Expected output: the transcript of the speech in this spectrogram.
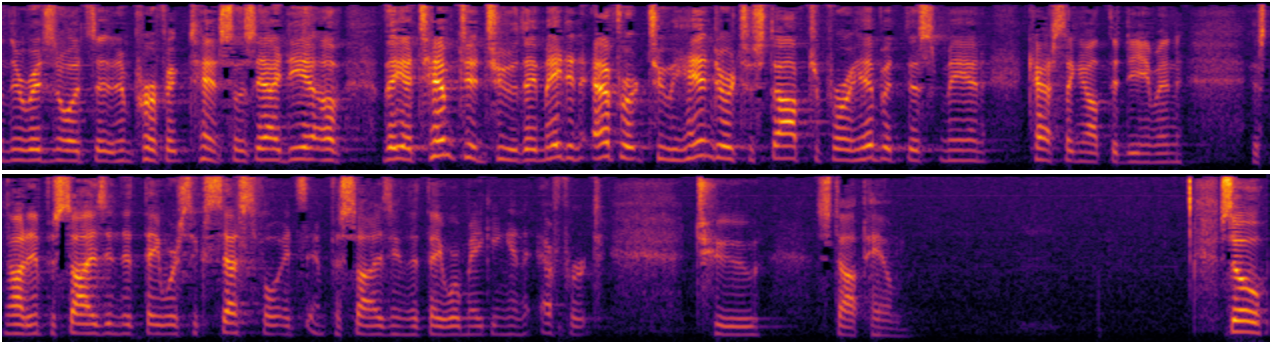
in the original, it's an imperfect tense. So it's the idea of they attempted to, they made an effort to hinder, to stop, to prohibit this man casting out the demon. It's not emphasizing that they were successful, it's emphasizing that they were making an effort to stop him. So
